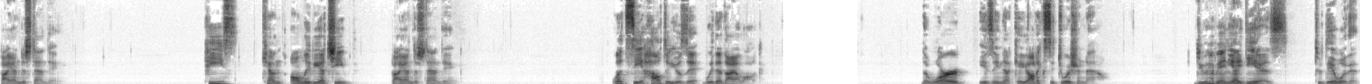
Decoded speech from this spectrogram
by understanding. Peace can only be achieved by understanding. Let's see how to use it with a dialogue. The world is in a chaotic situation now. Do you have any ideas to deal with it?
